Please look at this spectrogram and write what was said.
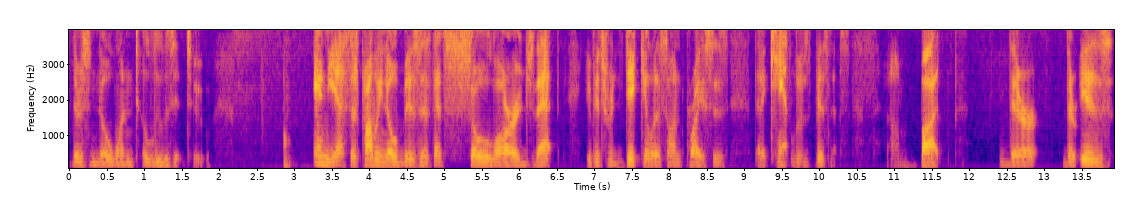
there's no one to lose it to. And yes, there's probably no business that's so large that if it's ridiculous on prices that it can't lose business. Um, but there there is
